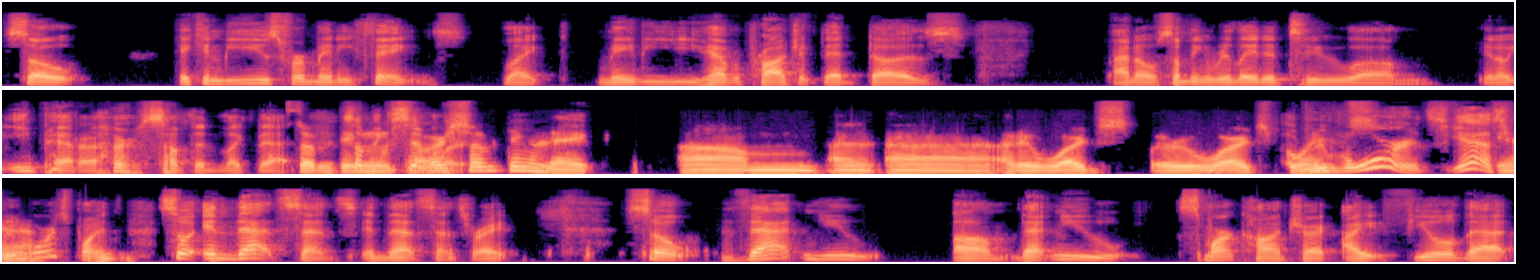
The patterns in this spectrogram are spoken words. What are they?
So it can be used for many things. Like maybe you have a project that does, I know, something related to um, you know, ePera or something like that. Something, something similar. or something like um uh, uh rewards rewards oh, points. rewards. Yes yeah. rewards points. So in that sense in that sense right? So that new um that new smart contract i feel that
